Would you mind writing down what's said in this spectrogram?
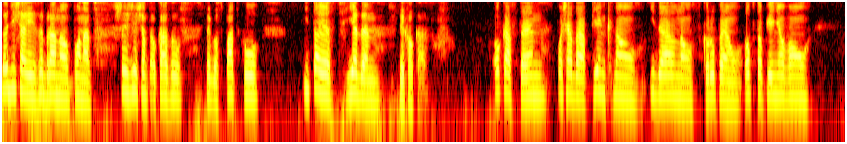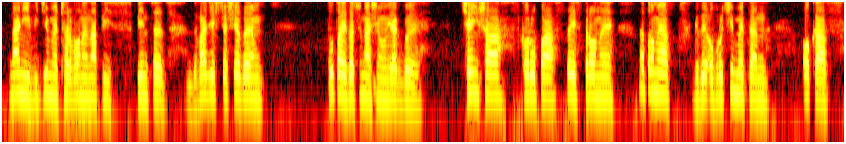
Do dzisiaj zebrano ponad 60 okazów z tego spadku i to jest jeden z tych okazów. Okaz ten posiada piękną, idealną skorupę obtopieniową. Na niej widzimy czerwony napis 527. Tutaj zaczyna się jakby cieńsza skorupa z tej strony. Natomiast gdy obrócimy ten okaz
